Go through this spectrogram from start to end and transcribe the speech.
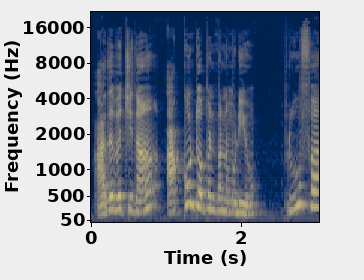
அதை வச்சு தான் அக்கௌண்ட் ஓப்பன் பண்ண முடியும். ப்ரூஃபா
